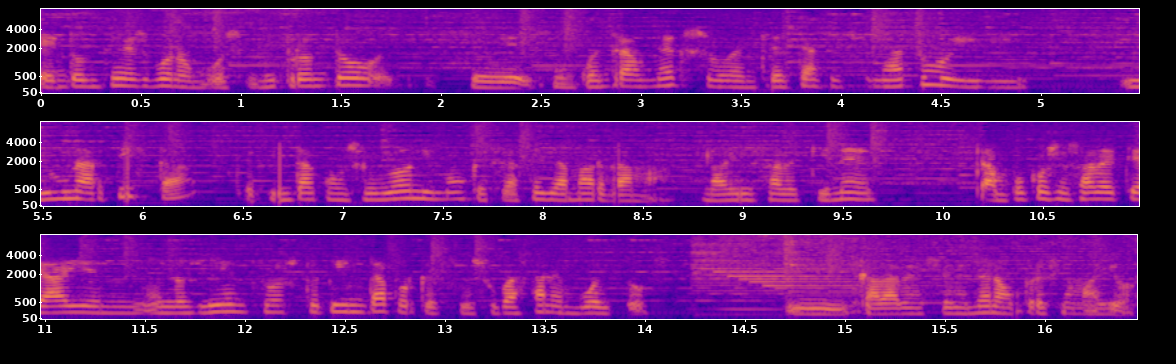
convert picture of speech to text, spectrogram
Entonces, bueno, pues muy pronto se, encuentra un nexo entre este asesinato y, un artista que pinta con seudónimo que se hace llamar Dama. Nadie sabe quién es. Tampoco se sabe qué hay en, los lienzos que pinta porque se subastan envueltos y cada vez se venden a un precio mayor.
